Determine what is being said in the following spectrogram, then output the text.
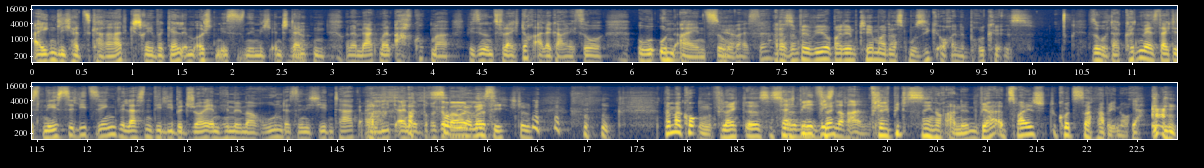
eigentlich hat's Karat geschrieben, gell, im Osten ist es nämlich entstanden. Und dann merkt man, ach, guck mal, wir sind uns vielleicht doch alle gar nicht so uneins, so, Ja. weißt du? Ah, da sind wir wieder bei dem Thema, dass Musik auch eine Brücke ist. So, da könnten wir jetzt gleich das nächste Lied singen. Wir lassen die liebe Joy im Himmel mal ruhen, dass sie nicht jeden Tag ein Lied, eine Brücke So, bauen ja, muss. richtig, stimmt. Na, mal gucken. Vielleicht, äh, ist es Vielleicht ja, bietet sich's vielleicht- noch an. Vielleicht bietet es sich noch an. Wir, zwei kurze Sachen habe ich noch. Ja.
